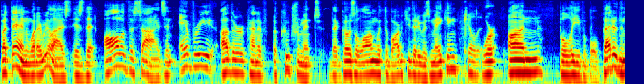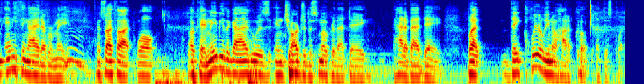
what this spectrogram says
But then what I realized is that all of the sides and every other kind of accoutrement that goes along with the barbecue that he was making Killed it. were unbelievable, better than anything I had ever made. And so I thought, well, okay, maybe the guy who was in charge of the smoker that day had a bad day, but they clearly know how to cook at this place.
